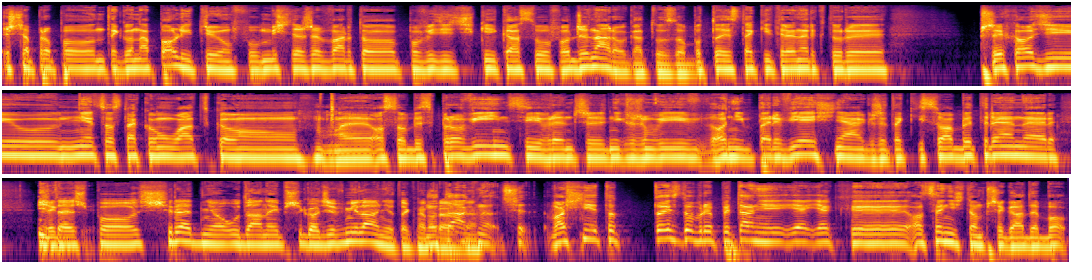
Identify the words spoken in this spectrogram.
jeszcze a propos tego Napoli triumfu, myślę, że warto powiedzieć kilka słów o Gennaro Gattuso, bo to jest taki trener, który przychodził nieco z taką łatką e, osoby z prowincji, wręcz niektórzy mówili o nim perwieśniak, że taki słaby trener. I że... też po średnio udanej przygodzie w Milanie tak naprawdę. No tak, no, właśnie to to jest dobre pytanie, jak, jak e, ocenić tą przygodę, bo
